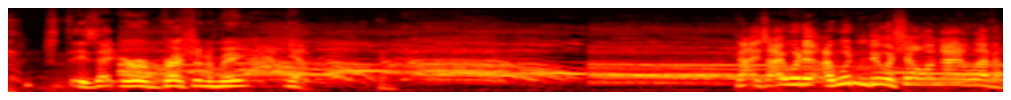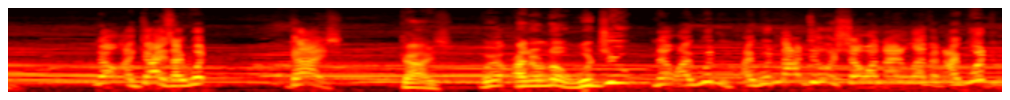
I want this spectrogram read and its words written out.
is that your impression of me? Yeah. yeah. Guys, I would I wouldn't do a show on 9/11. No, guys, I would. Guys, guys. Well, I don't know. Would you? No, I wouldn't. I would not do a show on 9/11. I wouldn't.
